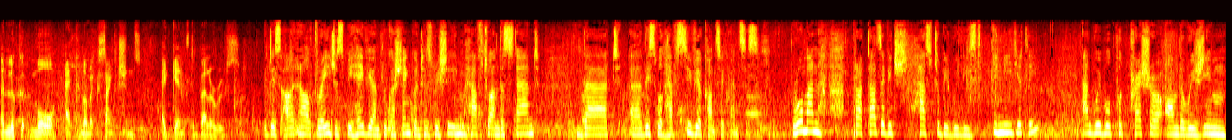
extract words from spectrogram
and look at more economic sanctions against Belarus. It is an outrageous behavior, and Lukashenko and his regime have to understand that uh, this will have severe consequences. Roman Protasevich has to be released immediately, and we will put pressure on the regime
